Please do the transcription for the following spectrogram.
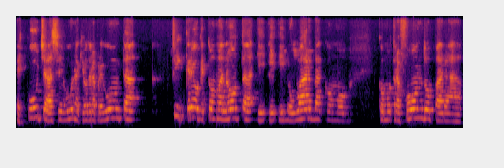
escucha, hace una que otra pregunta, sí, creo que toma nota y, lo guarda como, como trasfondo para,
